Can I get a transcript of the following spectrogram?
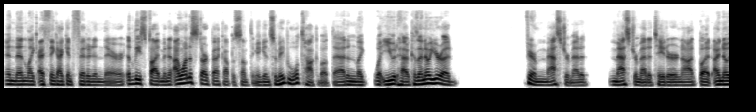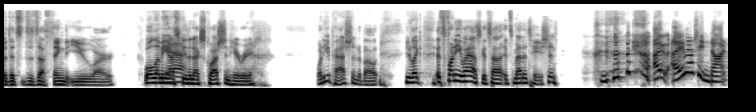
And then, like, I think I can fit it in there at least five minutes. I want to start back up with something again. So maybe we'll talk about that and like what you would have. Cause I know you're a, if you're a master medit master meditator or not, but I know that's, this is a thing that you are. Well, let me ask you the next question here. What are you passionate about? You're like, it's funny you ask. It's uh, it's meditation. I I am actually not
